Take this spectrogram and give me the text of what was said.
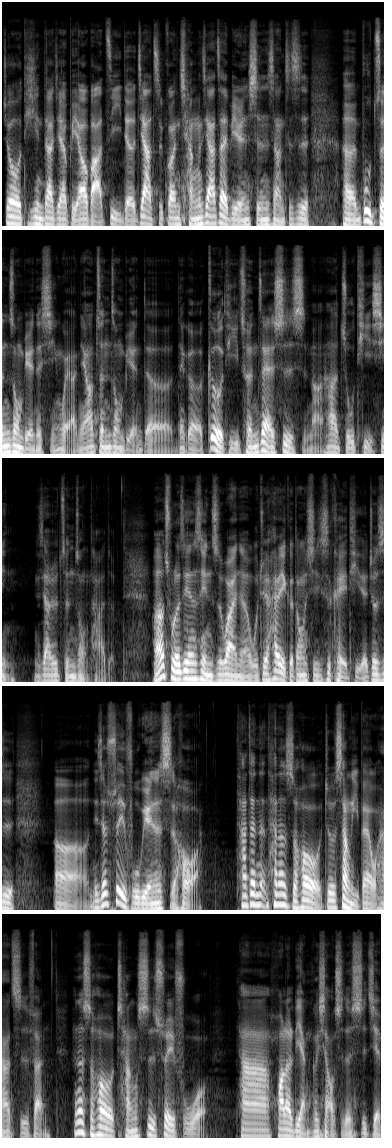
就提醒大家不要把自己的价值观强加在别人身上，这是很不尊重别人的行为啊！你要尊重别人的那个个体存在的事实嘛，它的主体性，你是要去尊重他的。好像除了这件事情之外呢，我觉得还有一个东西是可以提的，就是呃你在说服别人的时候啊，他在那他那时候就是上礼拜我和他吃饭，他那时候尝试说服我。他花了两个小时的时间，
